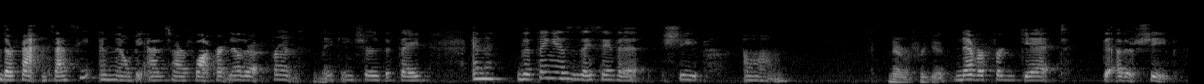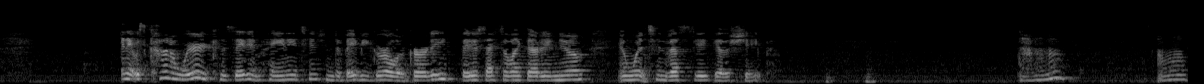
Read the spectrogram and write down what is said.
they're fat and sassy, and they'll be added to our flock. Right now, they're up front, making sure that they. And the, the thing is, is they say that sheep um, Never forget. never forget the other sheep. And it was kind of weird because they didn't pay any attention to baby girl or Gertie. They just acted like they already knew him and went to investigate the other sheep. I don't know. I don't know.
